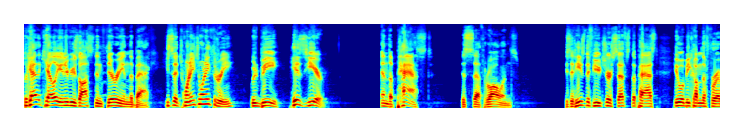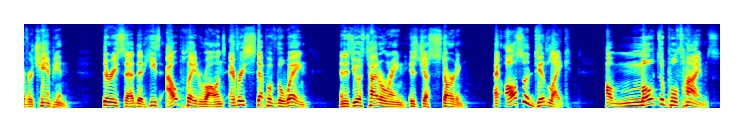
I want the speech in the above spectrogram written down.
So Cathy Kelly interviews Austin Theory in the back. He said 2023 would be his year, and the past is Seth Rollins. He said he's the future, Seth's the past. He will become the forever champion. Theory said that he's outplayed Rollins every step of the way, and his U.S. title reign is just starting. I also did like how multiple times,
